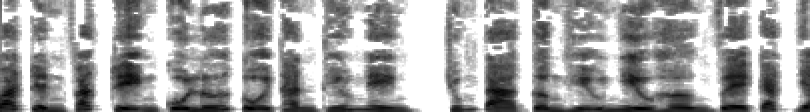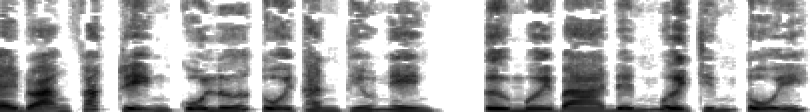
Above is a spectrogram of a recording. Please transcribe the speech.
Quá trình phát triển của lứa tuổi thanh thiếu niên, chúng ta cần hiểu nhiều hơn về các giai đoạn phát triển của lứa tuổi thanh thiếu niên, từ 13 đến 19 tuổi,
